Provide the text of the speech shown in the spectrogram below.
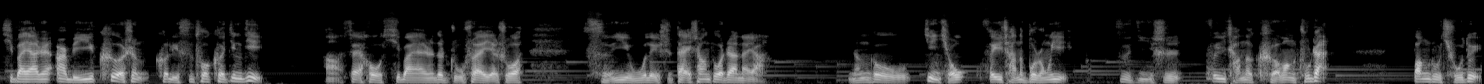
西班牙人二比一克胜克里斯托克竞技。啊！赛后，西班牙人的主帅也说，此役吴磊是带伤作战的呀，能够进球非常的不容易，自己是非常的渴望出战，帮助球队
